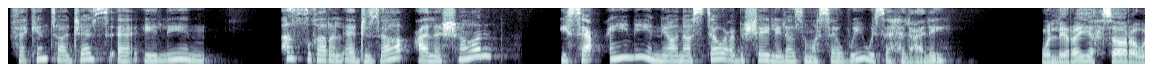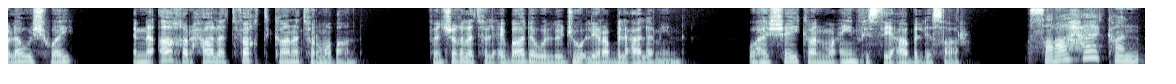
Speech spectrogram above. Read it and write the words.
فكنت أجزأ إلين أصغر الأجزاء علشان يسعيني إني أنا أستوعب الشيء اللي لازم أسويه ويسهل علي. واللي ريح سارة ولو شوي إن آخر حالة فقد كانت في رمضان فانشغلت في العبادة واللجوء لرب العالمين وهالشي كان معين في استيعاب اللي صار. الصراحة كان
